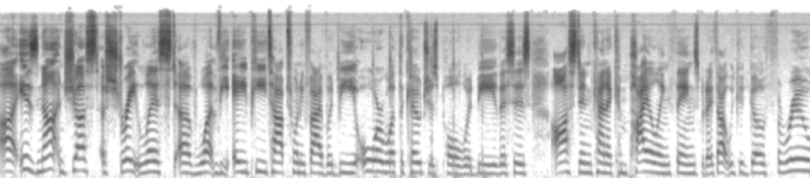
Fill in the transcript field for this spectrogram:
uh, is not just a straight list of what the AP top 25 would be or what the coaches poll would be. This is Austin kind of compiling things, but I thought we could go through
